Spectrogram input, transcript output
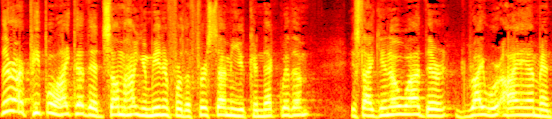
There are people like that that somehow you meet them for the first time and you connect with them. It's like, you know what? They're right where I am. And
